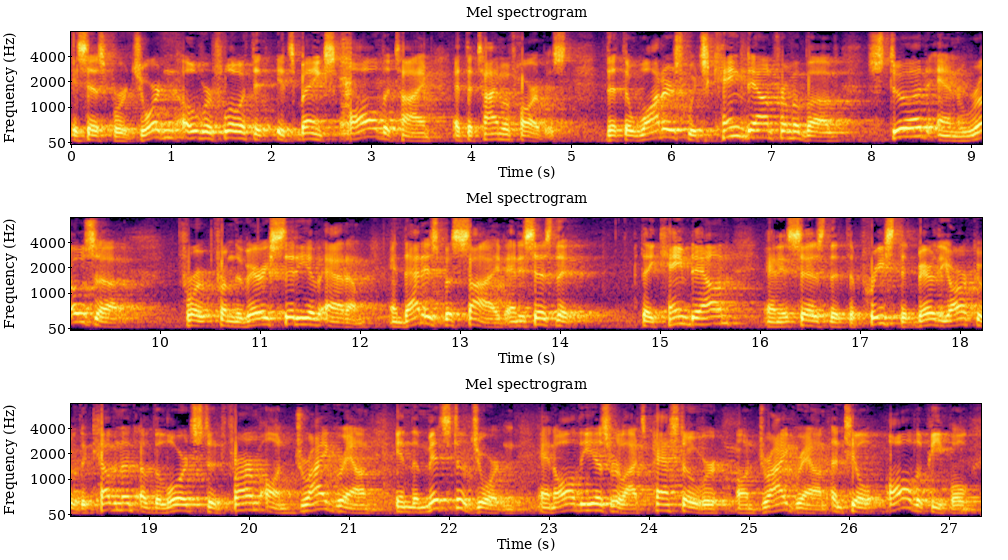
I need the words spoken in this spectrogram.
It says, For Jordan overfloweth its banks all the time at the time of harvest, that the waters which came down from above stood and rose up for, from the very city of Adam, and that is beside. And it says that they came down, and it says that the priests that bear the ark of the covenant of the Lord stood firm on dry ground in the midst of Jordan, and all the Israelites passed over on dry ground until all the people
